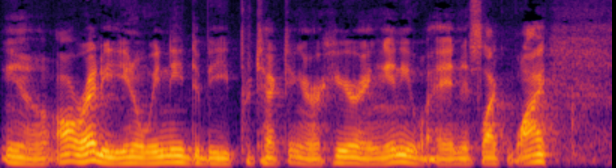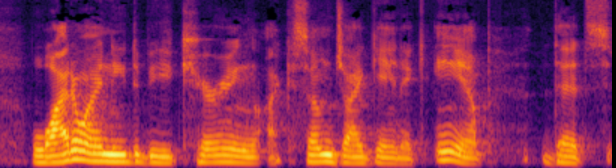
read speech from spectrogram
You know, already, you know, we need to be protecting our hearing anyway, and it's like, why why do I need to be carrying like some gigantic amp that's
